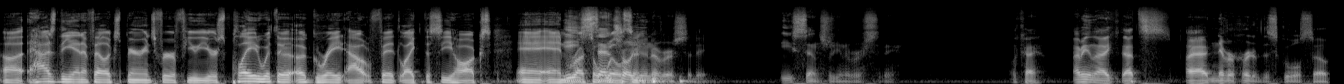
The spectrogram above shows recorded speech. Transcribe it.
uh, has the NFL experience for a few years, played with a, a great outfit like the Seahawks and, and East Russell Central Wilson. University. East Central University. Okay. I mean, like that's I had never heard of the school. So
